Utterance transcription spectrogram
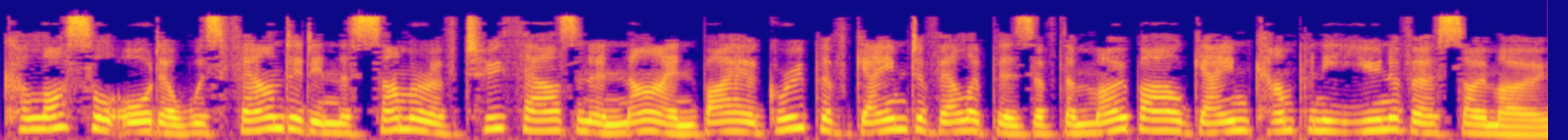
Colossal Order was founded in the summer of 2009 by a group of game developers of the mobile game company Universomo.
